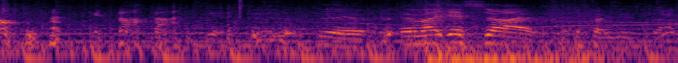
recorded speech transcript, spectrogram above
Oh my god. Dude, if I get shot, if I get shot,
